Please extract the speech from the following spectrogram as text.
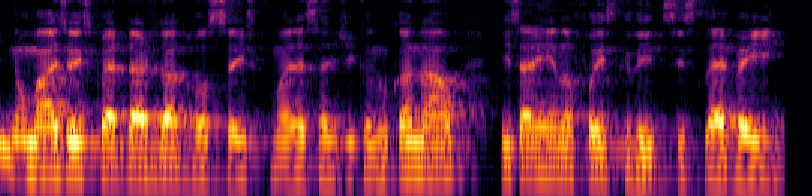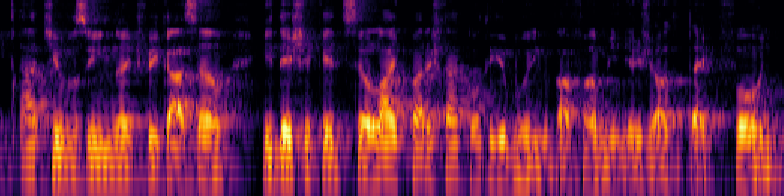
e no mais, eu espero ter ajudado vocês com mais essa dica no canal. E se ainda não for inscrito, se inscreve aí, ativa o sininho de notificação e deixa aquele seu like para estar contribuindo com a família J Tech Phone.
